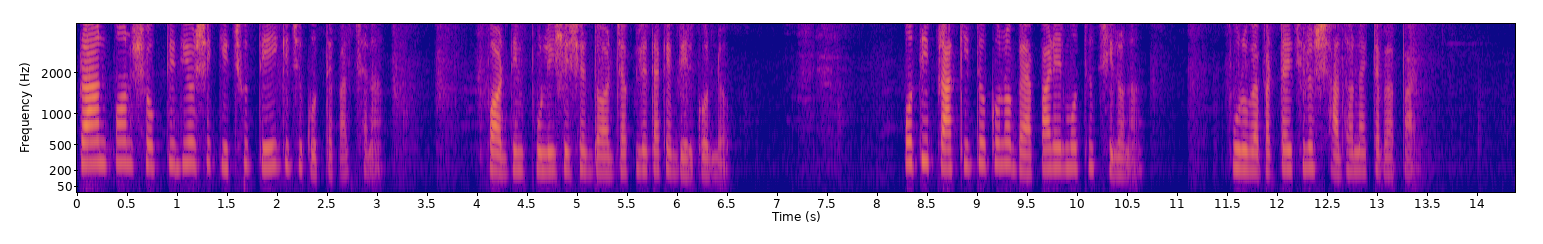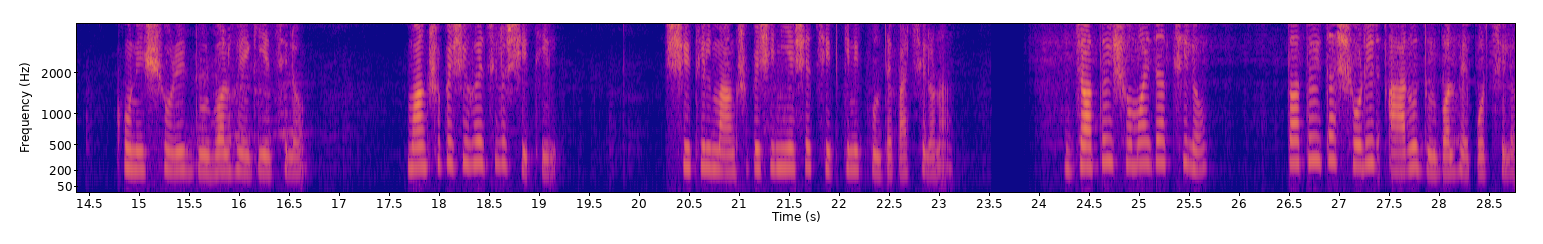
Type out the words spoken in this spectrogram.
প্রাণপণ শক্তি দিয়েও সে কিছুতেই কিছু করতে পারছে না। পরদিন পুলিশ এসে দরজা খুলে তাকে বের করল। অতি প্রাকৃত কোনো ব্যাপারের মধ্যে ছিল না। পুরো ব্যাপারটাই ছিল সাধারণ একটা ব্যাপার। খুনির শরীর দুর্বল হয়ে গিয়েছিল। মাংসপেশি হয়েছিল শিথিল। শিথিল মাংসপেশি নিয়ে সে ছিটকিনি খুলতে পারছিল না। যতই সময় যাচ্ছিল, ততই তার শরীর আরও দুর্বল হয়ে পড়ছিল।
